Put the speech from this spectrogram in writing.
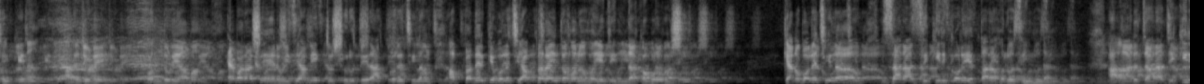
ঠিক কিনা? আরে জোরে। বন্ধুরি আমার, এবার আসেন, ওই যে আমি একটু শুরুতে রাগ করেছিলাম, আপনাদেরকে বলেছি, আপনারাই তো মনে হয় জিন্দা কবরবাসী। কেন বলেছিলাম? যারা জিকির করে, তারা হলো জিন্দা। আর যারা জিকির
